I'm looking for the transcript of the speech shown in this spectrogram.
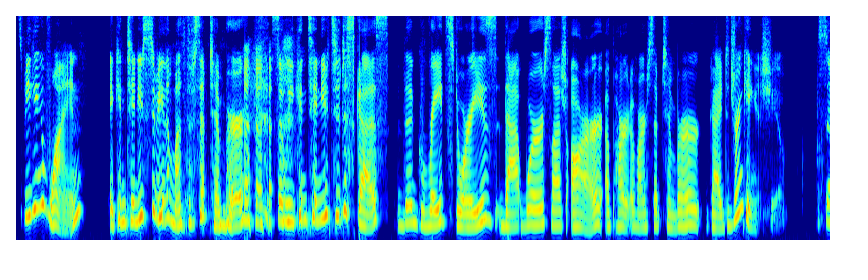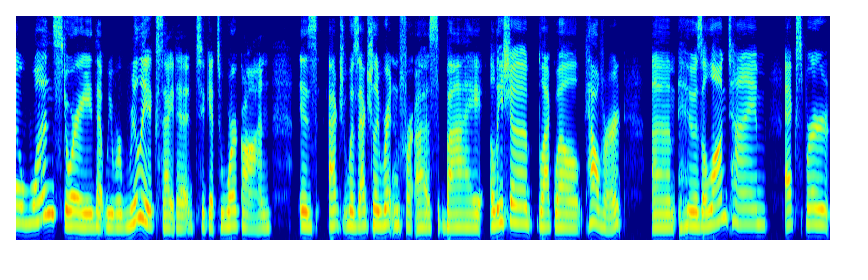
Speaking of wine, it continues to be the month of September so we continue to discuss the great stories that were slash are a part of our September guide to drinking issue. So one story that we were really excited to get to work on is actually was actually written for us by Alicia Blackwell Calvert, um, who is a longtime expert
